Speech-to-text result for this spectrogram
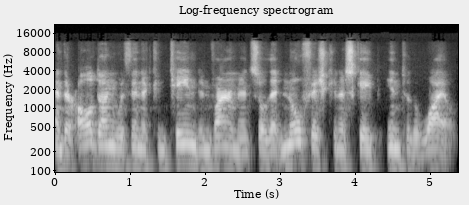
And they're all done within a contained environment so that no fish can escape into the wild.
